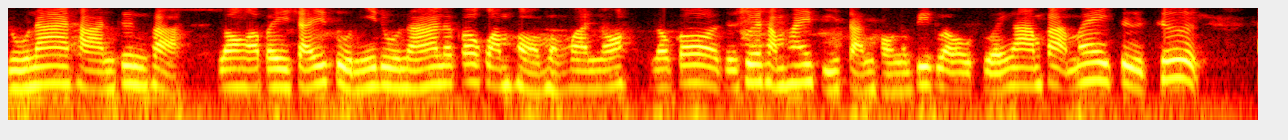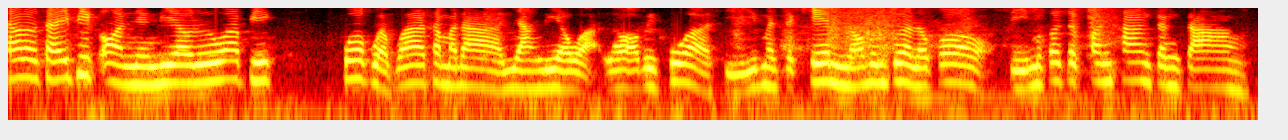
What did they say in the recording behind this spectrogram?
ดูน่าทานขึ้นค่ะ ลองเอาไปใช้สูตรนี้ดูนะ แล้วก็ความหอมของมันเนาะแล้วก็จะช่วยทำให้สีสันของน้ำพริกเราสวยงามค่ะ ไม่จืดชืด ถ้าเราใช้พริกอ่อนอย่างเดียวหรือว่าพริกพวกแบบว่าธรรมดาอย่างเดียวอะ่ะ เราเอาไปคั่วสีมันจะเข้มเนาะเพื่อนๆแล้วก็สีมันก็จะค่อนข้างจางๆ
